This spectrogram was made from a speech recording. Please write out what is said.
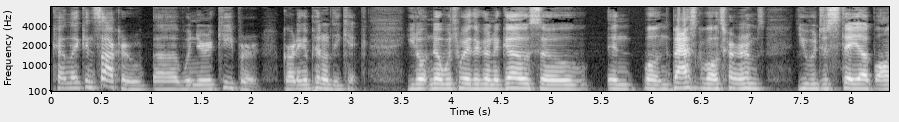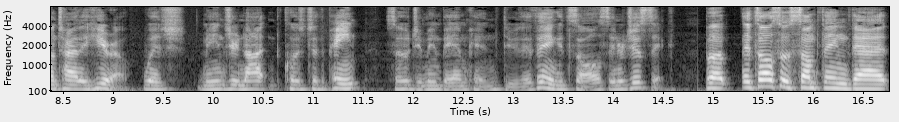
kind of like in soccer uh, when you're a keeper guarding a penalty kick. You don't know which way they're going to go. So in well in basketball terms, you would just stay up on Tyler Herro, which means you're not close to the paint. So Jimmy and Bam can do their thing. It's all synergistic. But it's also something that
